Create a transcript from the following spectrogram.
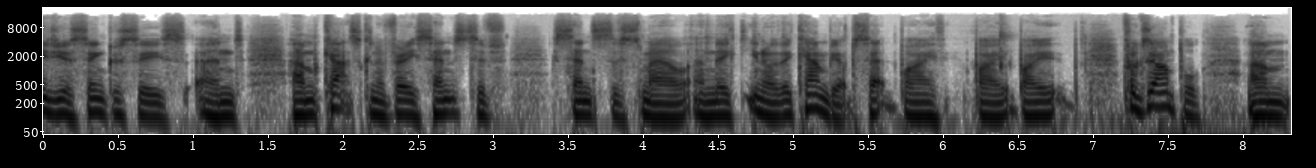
idiosyncrasies. And um, cats can have very sensitive, sensitive smell, and they, you know, they can be upset by, by, by. For example, um,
